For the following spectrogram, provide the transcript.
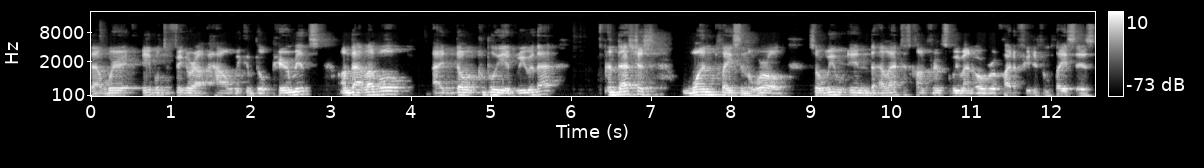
that we're able to figure out how we can build pyramids on that level. I don't completely agree with that. And that's just one place in the world. So we in the Atlantis conference, we went over quite a few different places.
